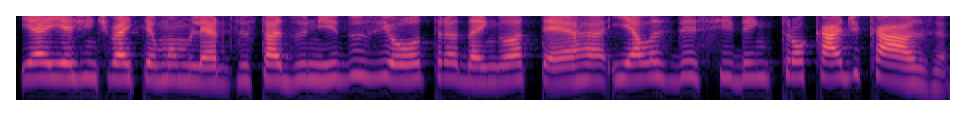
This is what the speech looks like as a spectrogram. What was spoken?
E aí a gente vai ter uma mulher dos Estados Unidos e outra da Inglaterra e elas decidem trocar de casa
